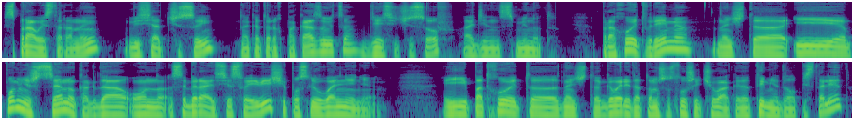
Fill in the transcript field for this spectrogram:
С правой стороны висят часы, на которых показывается 10 часов 11 минут. Проходит время, значит, э, и помнишь сцену, когда он собирает все свои вещи после увольнения – и подходит, э, значит, говорит о том, что, слушай, чувак, это ты мне дал пистолет,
